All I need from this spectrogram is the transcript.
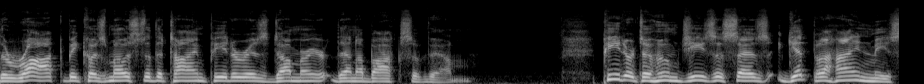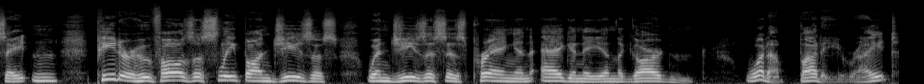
The rock, because most of the time Peter is dumber than a box of them. Peter, to whom Jesus says, Get behind me, Satan. Peter, who falls asleep on Jesus when Jesus is praying in agony in the garden. What a buddy, right?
